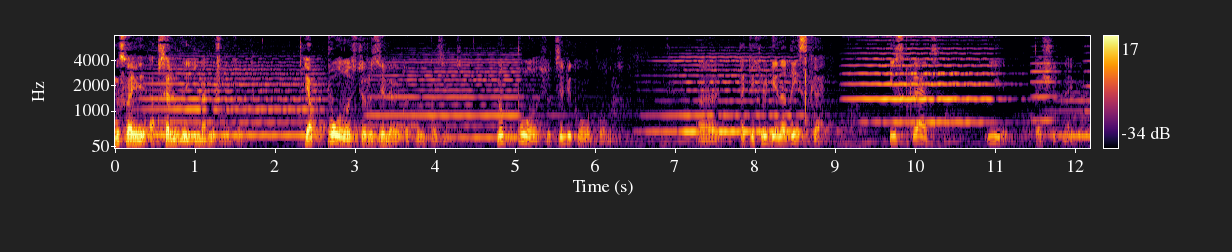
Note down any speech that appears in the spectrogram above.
мы с вами абсолютно единомышленники в этом. Я полностью разделяю такую позицию. Ну, полностью, целиком и полностью. Э, таких людей надо искать. Искать и тащить наверх.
